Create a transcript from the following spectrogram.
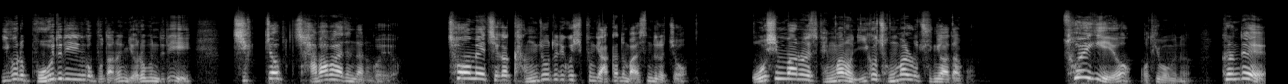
이거를 보여드리는 것보다는 여러분들이 직접 잡아봐야 된다는 거예요. 처음에 제가 강조드리고 싶은 게 아까도 말씀드렸죠. 50만 원에서 100만 원 이거 정말로 중요하다고. 소액이에요. 어떻게 보면은. 그런데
